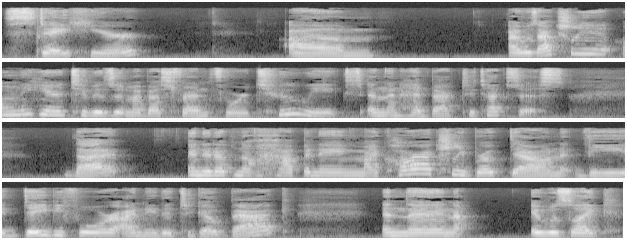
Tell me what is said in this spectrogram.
stay here. Um, I was actually only here to visit my best friend for two weeks and then head back to Texas. That ended up not happening. My car actually broke down the day before I needed to go back. And then it was like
